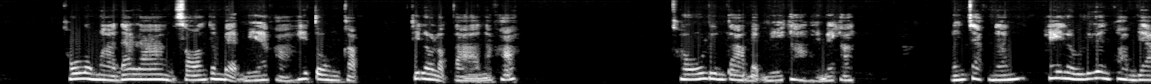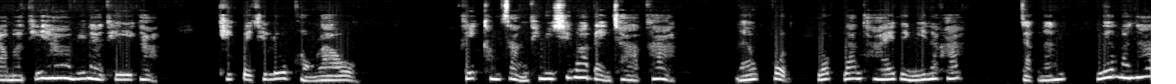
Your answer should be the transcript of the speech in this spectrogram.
ำเขาลงมาด้านล่างซ้อนกันแบบนี้ค่ะ ให้ตรงกับที่เราหลับตานะคะเขาลืมตาแบบนี้ค่ะเห็นไหมคะหลังจากนั้นให้เราเลื่อนความยาวมาที่ 5 วินาทีค่ะ คลิกไปที่รูปของเรา ลิกคำสั่งที่มีชื่อว่าแบ่งฉากค่ะ แล้วกดลบด้านท้ายอย่างนี้นะคะ จากนั้นเลื่อนมาหน้า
